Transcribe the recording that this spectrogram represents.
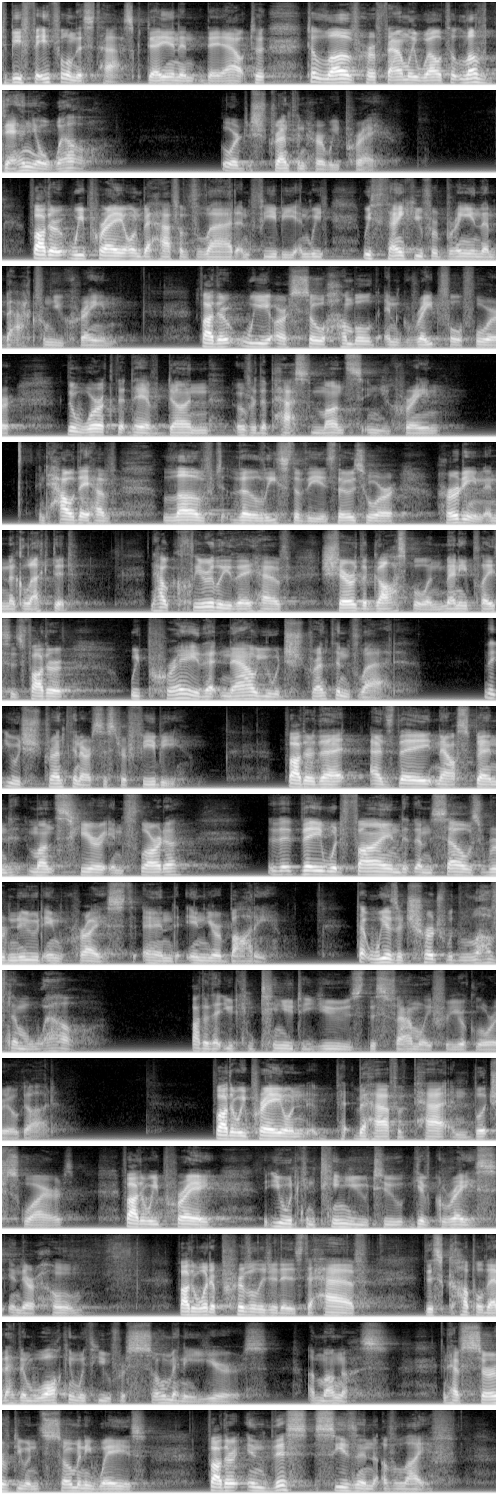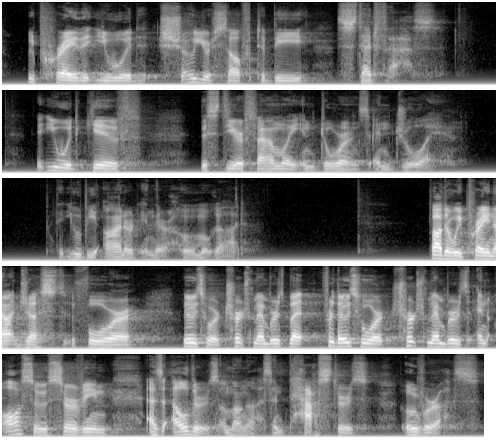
To be faithful in this task day in and day out, to, to love her family well, to love Daniel well. Lord, strengthen her, we pray. Father, we pray on behalf of Vlad and Phoebe, and we, we thank you for bringing them back from Ukraine. Father, we are so humbled and grateful for the work that they have done over the past months in Ukraine and how they have loved the least of these, those who are hurting and neglected, and how clearly they have shared the gospel in many places. Father, we pray that now you would strengthen Vlad, that you would strengthen our sister Phoebe. Father, that as they now spend months here in Florida, that they would find themselves renewed in Christ and in your body. That we as a church would love them well. Father, that you'd continue to use this family for your glory, O oh God. Father, we pray on behalf of Pat and Butch Squires. Father, we pray that you would continue to give grace in their home. Father, what a privilege it is to have this couple that have been walking with you for so many years among us and have served you in so many ways. Father, in this season of life, we pray that you would show yourself to be steadfast, that you would give this dear family endurance and joy, that you would be honored in their home, O oh God. Father, we pray not just for those who are church members, but for those who are church members and also serving as elders among us and pastors over us.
